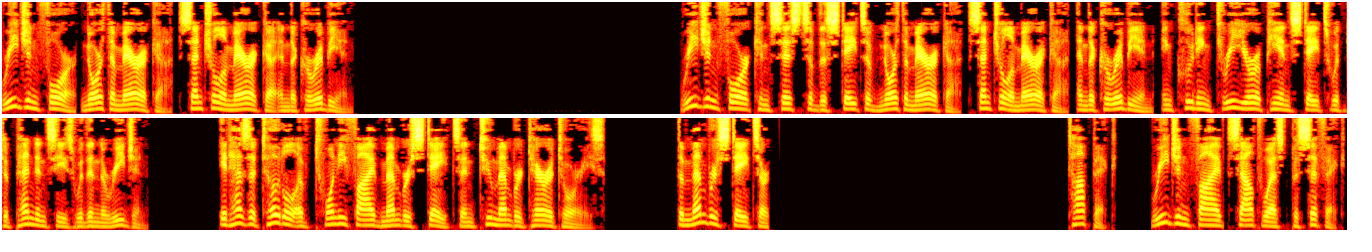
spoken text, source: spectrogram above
Region 4 North America, Central America and the Caribbean Region 4 consists of the states of North America, Central America, and the Caribbean, including three European states with dependencies within the region. It has a total of 25 member states and two member territories. The member states are Topic: Region 5 Southwest Pacific.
